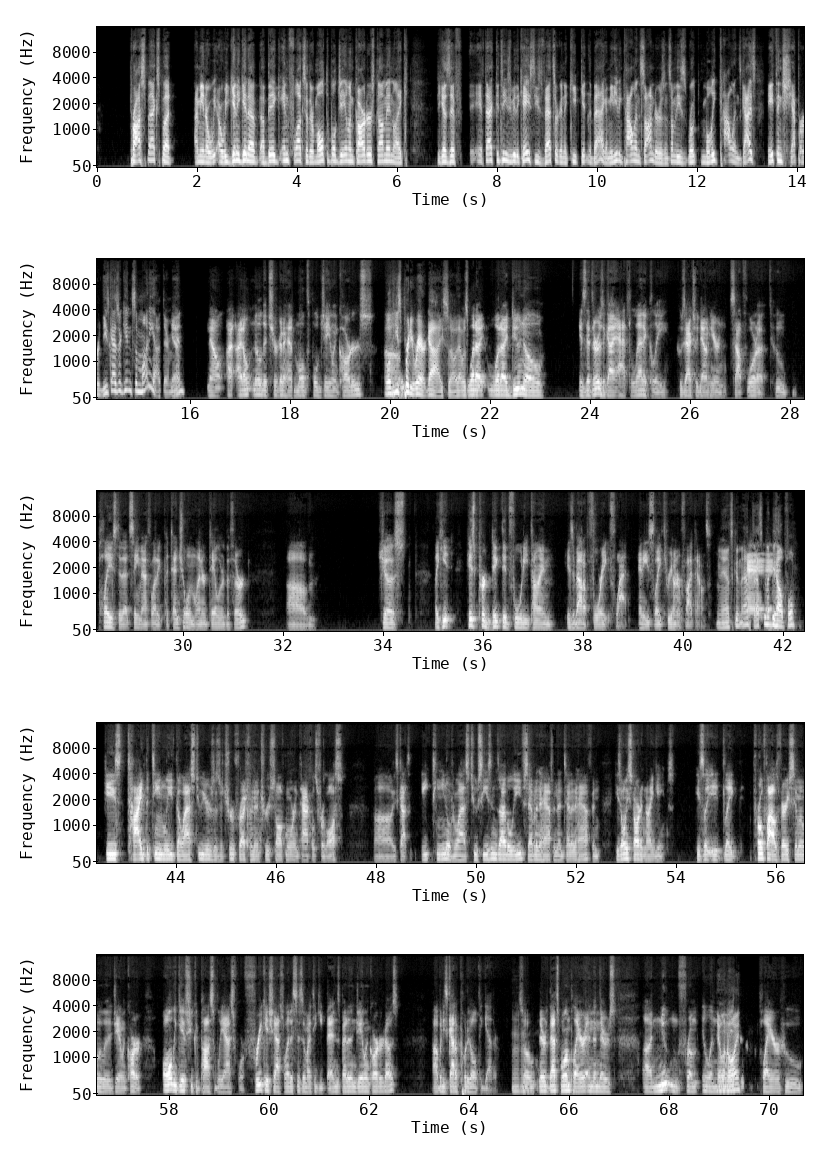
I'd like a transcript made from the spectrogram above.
prospects, but I mean, are we are we going to get a, a big influx? Are there multiple Jalen Carters coming? Like, because if if that continues to be the case, these vets are going to keep getting the bag. I mean, even Khalen Saunders and some of these Maliek Collins guys, Nathan Shepherd, these guys are getting some money out there, man. Now, I, I don't know that you're going to have multiple Jalen Carters. Well, um, he's a pretty rare guy, so that was what I what I do know is that there is a guy athletically who's actually down here in South Florida who plays to that same athletic potential in Leonard Taylor the third. Um, just like he his predicted 40 time is about a four eight flat, and he's like 305 pounds. Yeah, that's good. That, that's going to be helpful. He's tied the team lead the last two years as a true freshman and true sophomore in tackles for loss. Uh, he's got 18 over the last two seasons, I believe, seven and a half and then 10 and a half. And he's only started nine games. He's like, he, like profiles very similar to Jalen Carter. All the gifts you could possibly ask for. Freakish athleticism. I think he bends better than Jalen Carter does, uh, but he's got to put it all together. Mm-hmm. So there, that's one player, and then there's uh, Newton from Illinois, Illinois, player who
